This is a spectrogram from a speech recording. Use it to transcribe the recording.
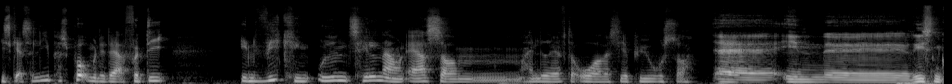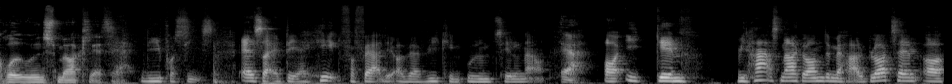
I skal altså lige passe på med det der, fordi en viking uden tilnavn er som... Han leder efter ord, hvad siger Pyrus så? Øh, en øh, risengrød uden smørklat. Ja, lige præcis. Altså, at det er helt forfærdeligt at være viking uden tilnavn. Ja. Og igen, vi har snakket om det med Harald Blåtand og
